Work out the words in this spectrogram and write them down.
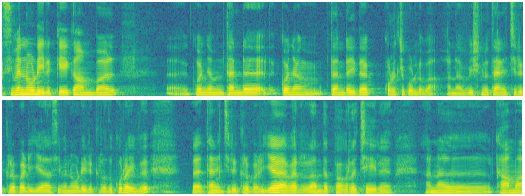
சிவனோடு இருக்கேக்க அம்பாள் கொஞ்சம் தண்டை கொஞ்சம் தண்டை இதை குறைச்சி கொள்ளுவாள் ஆனால் விஷ்ணு தனிச்சிருக்கிறபடியாக சிவனோடு இருக்கிறது குறைவு தனிச்சிருக்கிறபடியாக அவர் அந்த பவரை செய்கிறார் ஆனால் காமா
